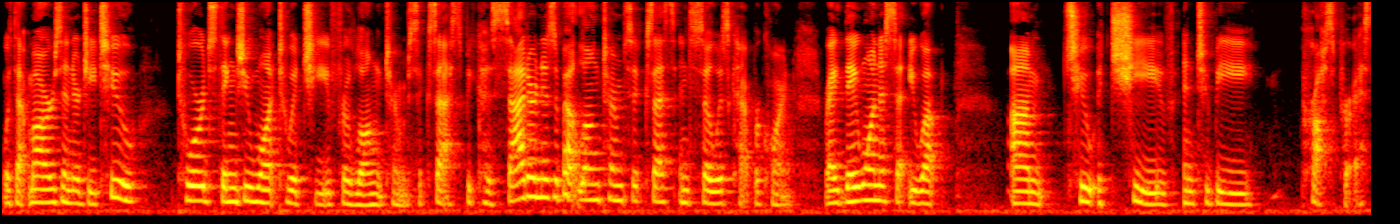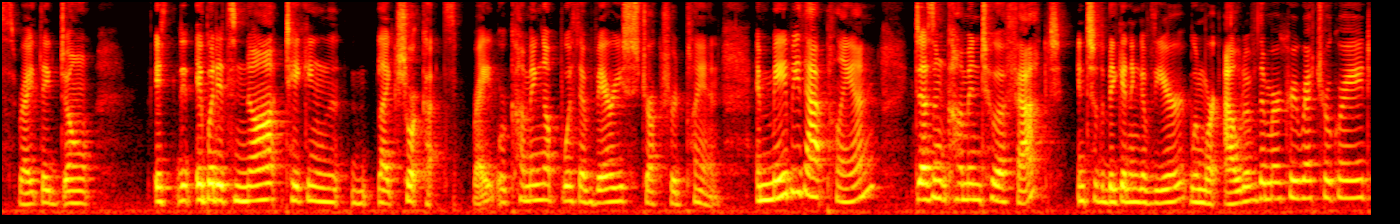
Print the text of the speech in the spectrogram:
with that Mars energy too towards things you want to achieve for long term success because Saturn is about long term success and so is Capricorn, right? They want to set you up um, to achieve and to be prosperous, right? They don't. It, it, but it's not taking like shortcuts, right? We're coming up with a very structured plan. And maybe that plan doesn't come into effect until the beginning of the year when we're out of the Mercury retrograde.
